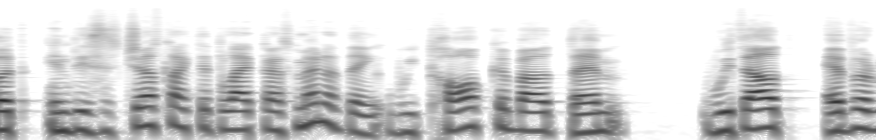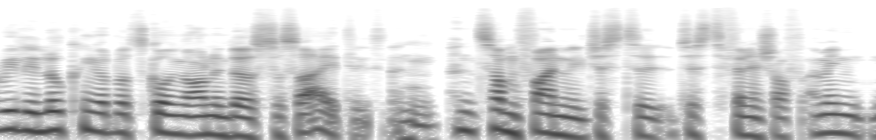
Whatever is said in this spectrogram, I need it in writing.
but and this is just like the Black Lives Matter thing, we talk about them without ever really looking at what's going on in those societies. And, and Tom, finally, just to just to finish off, I mean,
